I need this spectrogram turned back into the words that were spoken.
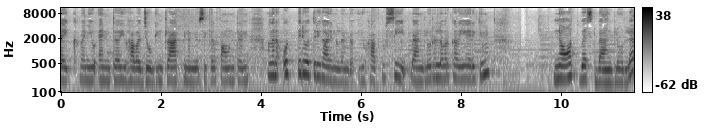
Like when you enter you have a jogging track പിന്നെ മ്യൂസിക്കൽ ഫൗണ്ടൻ അങ്ങനെ ഒത്തിരി ഒത്തിരി കാര്യങ്ങളുണ്ട്. You have to see Bangalore ഉള്ളവർക്ക് അറിയായിരിക്കും നോർത്ത് വെസ്റ്റ് ബാംഗ്ലൂരിൽ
